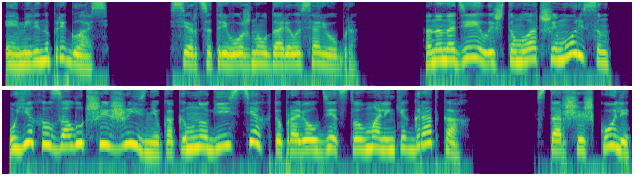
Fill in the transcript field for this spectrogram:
Эмили напряглась. Сердце тревожно ударилось о ребра. Она надеялась, что младший Моррисон уехал за лучшей жизнью, как и многие из тех, кто провел детство в маленьких городках. В старшей школе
